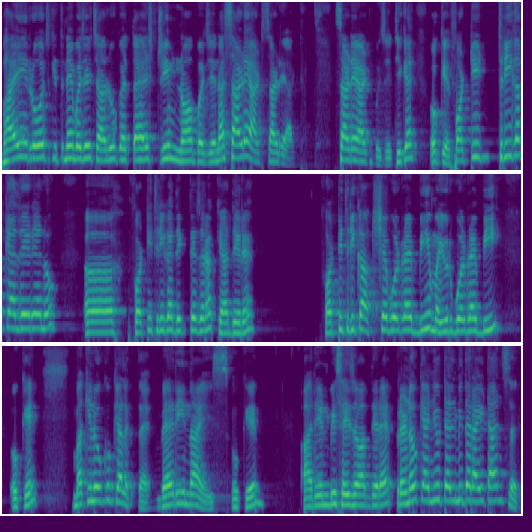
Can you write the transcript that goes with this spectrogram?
भाई, रोज कितने बजे चालू करता है स्ट्रीम नौ बजे ना? साढ़े आठ साढ़े आठ। साढ़े आठ बजे, ठीक है? ओके फोर्टी थ्री का क्या दे रहे हैं लोग? फोर्टी थ्री का देखते हैं जरा, क्या दे रहे हैं? फोर्टी थ्री का अक्षय बोल रहा है बी मयूर बोल रहा है बी ओके बाकी लोगों को क्या लगता है? वेरी नाइस ओके आर्यन भी सही जवाब दे रहा है। Pranav can you tell me the right answer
